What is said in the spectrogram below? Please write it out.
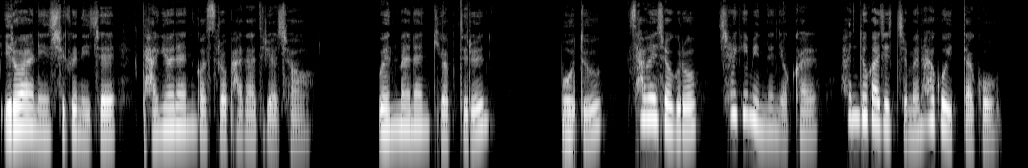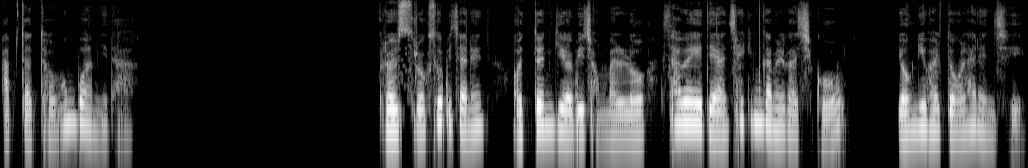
이러한 인식은 이제 당연한 것으로 받아들여져 웬만한 기업들은 모두 사회적으로 책임 있는 역할 한두 가지쯤은 하고 있다고 앞다퉈 홍보합니다. 그럴수록 소비자는 어떤 기업이 정말로 사회에 대한 책임감을 가지고 영리 활동을 하는지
